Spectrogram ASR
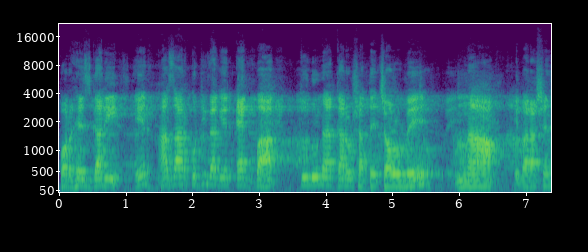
পরহেজগারি, এর হাজার কোটি ভাগের এক ভাগ তুলনা কারও সাথে চলবে না। এবার আসেন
